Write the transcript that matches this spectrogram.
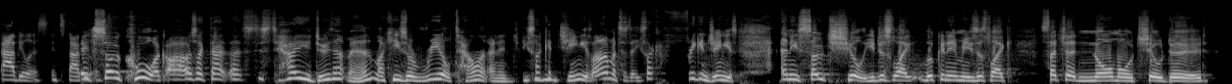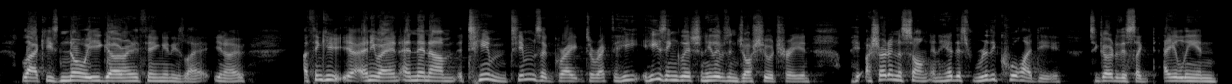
fabulous. It's fabulous. It's so cool. Like I was like that. That's just how you do that, man. Like he's a real talent, and he's like a mm-hmm. genius. I don't know what to say. He's like a freaking genius, and he's so chill. You just like look at him, and he's just like such a normal, chill dude. Like he's no ego or anything, and he's like, you know, I think he. Yeah. Anyway, and, and then um, Tim. Tim's a great director. He he's English and he lives in Joshua Tree, and he, I showed him the song, and he had this really cool idea to go to this like alien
